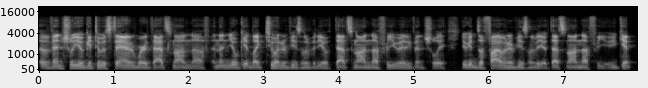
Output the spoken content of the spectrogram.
eventually you'll get to a standard where that's not enough, and then you'll get like 200 views on a video. That's not enough for you. Eventually, you'll get to 500 views on a video. That's not enough for you. You get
